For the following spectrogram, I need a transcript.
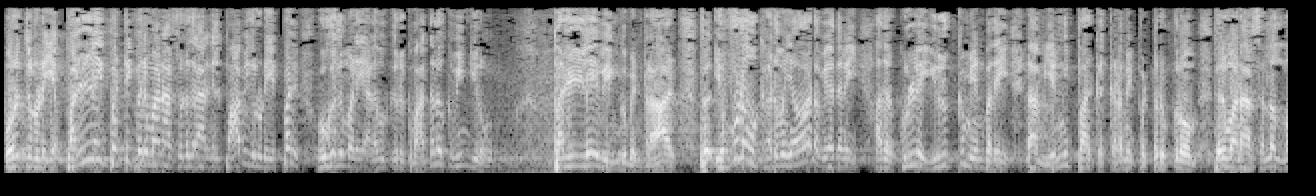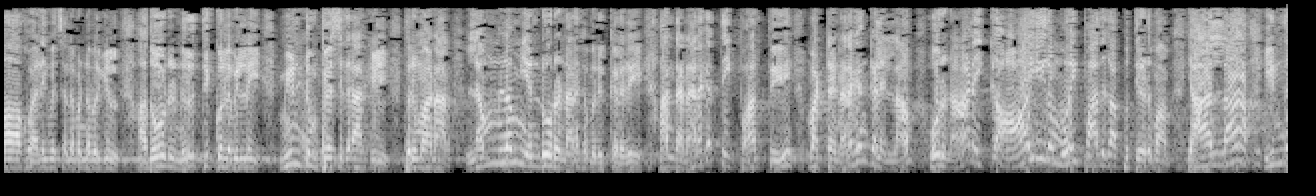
ஒருத்தருடைய பல்லை பற்றி பெருமானார் சொல்லுகிறார்கள் பாவிகளுடைய பல் உகுதுமலை அளவுக்கு இருக்கும் அந்த அளவுக்கு வீங்கிரும். பல்லே வீங்கும் என்றால் எவ்வளவு கடுமையான வேதனை அதற்குள்ளே இருக்கும் என்பதை நாம் எண்ணி பார்க்க கடமைப்பட்டிருக்கிறோம். பெருமானார் ஸல்லல்லாஹு அழிவு செல்லவன் அவர்கள் அதோடு நிறுத்திக் கொள்ளவில்லை. மீண்டும் பேசுகிறார்கள் பெருமானார் லம்லம் என்று ஒரு நரகம் இருக்கிறது. அந்த நரகத்தை பார்த்து மற்ற நரகங்கள் எல்லாம் ஒரு நாளைக்கு ஆயிரம் முறை பாதுகாப்பு தேடுமாம். யாரெல்லாம் இந்த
